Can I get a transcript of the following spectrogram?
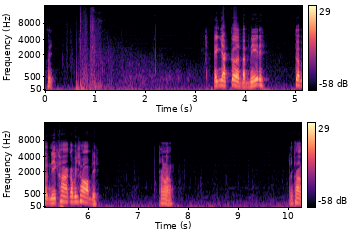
เฮ้ย เอ็งอยากเกิดแบบนี้ดิ เกิดแบบนี้ข้าก็ไม่ชอบดิ ข้างหลัง ด้านข้าง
